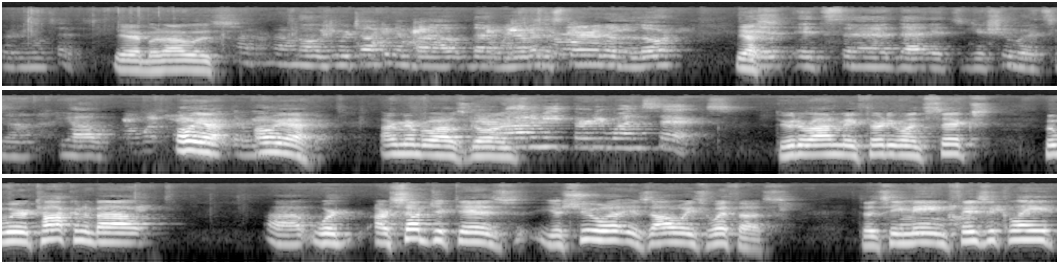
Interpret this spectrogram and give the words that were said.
31 says. Yeah, but I was. I don't know. Oh, you were talking about that whenever the Spirit of the Lord, Yes. it, it said that it's Yeshua, it's not Yahweh. Oh, yeah. Oh, yeah. I remember where I was going. Deuteronomy thirty-one six. Deuteronomy 31 6. But we were talking about, uh, we're, our subject is Yeshua is always with us. Does he mean physically,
